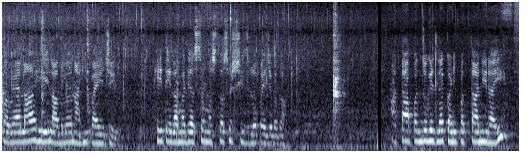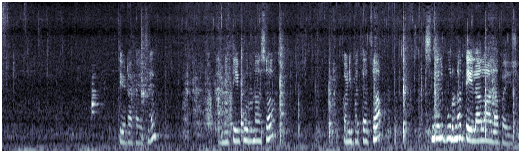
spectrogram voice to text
तव्याला हे लागलं नाही पाहिजे. हे तेलामध्ये असं मस्त असं शिजलं पाहिजे बघा. आपण जो घेतला कढीपत्ता आणि राई ते टाकायचं आहे आणि ते पूर्ण असं कढीपत्त्याचा स्मेल पूर्ण तेलाला आला पाहिजे.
